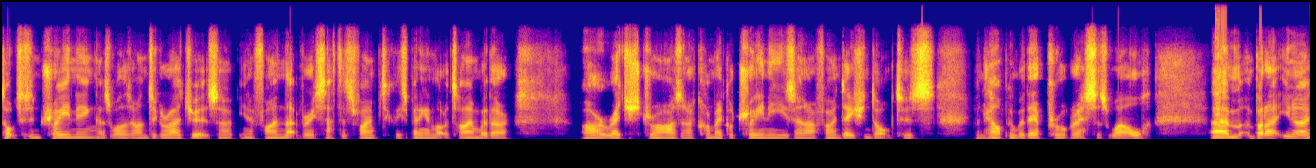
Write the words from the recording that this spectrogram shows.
doctors in training as well as our undergraduates. So, you know, find that very satisfying, particularly spending a lot of time with our our registrars and our medical trainees and our foundation doctors and helping with their progress as well. Um, but I, you know,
